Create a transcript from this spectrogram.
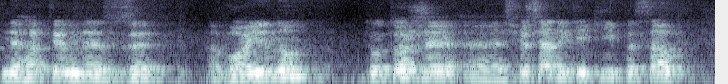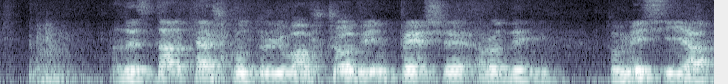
негативне з воїном, то теж е, священник, який писав листа, теж контролював, що він пише родині. То місія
